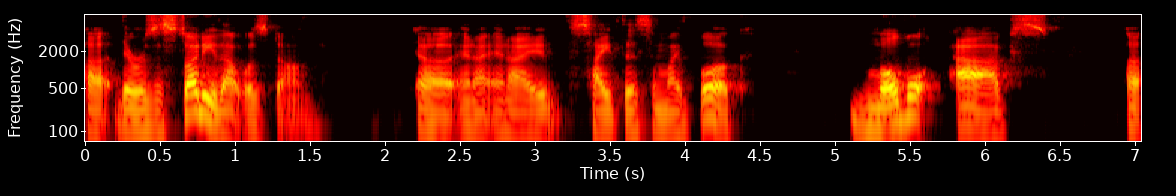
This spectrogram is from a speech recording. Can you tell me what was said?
uh, there was a study that was done, uh, and, I, and I cite this in my book. Mobile apps, uh,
